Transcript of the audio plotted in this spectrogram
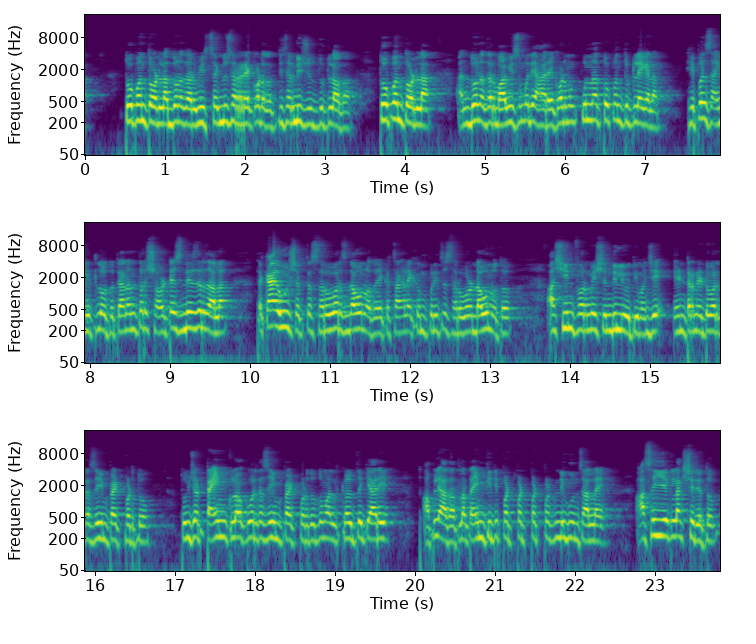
तो पण तोडला. दोन हजार वीसचा एक दुसरा रेकॉर्ड होता. तिसऱ्या दिवशी तुटला होता. तो पण तोडला. आणि दोन हजार बावीसमध्ये हा रेकॉर्ड मग पुन्हा तो पण तुटला गेला. हे पण सांगितलं होतं. त्यानंतर शॉर्टेज डे जर झाला तर काय होऊ शकतं? सर्व्हर्स डाऊन होतं. एका चांगल्या कंपनीचं सर्व्हर डाऊन होतं. अशी इन्फॉर्मेशन दिली होती. म्हणजे इंटरनेटवर त्याचा इम्पॅक्ट पडतो. तुमच्या टाइम क्लॉकवर त्याचा इम्पॅक्ट पडतो. तुम्हाला कळतं की अरे आपल्या हातातला टाईम किती पटपट पटपट निघून चाललाय असंही एक लक्षात येतं.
